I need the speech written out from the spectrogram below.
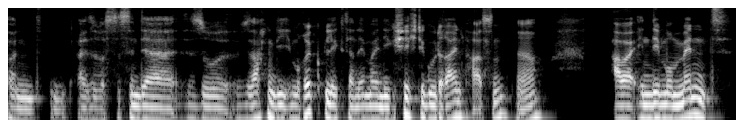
Und also was, das sind ja so Sachen, die im Rückblick dann immer in die Geschichte gut reinpassen, ja. Aber in dem Moment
